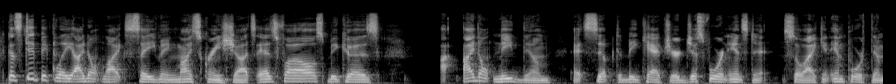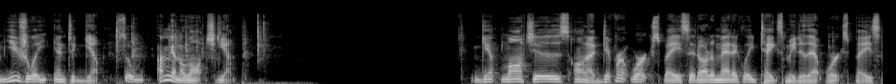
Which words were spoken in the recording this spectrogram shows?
Because typically, I don't like saving my screenshots as files because I don't need them except to be captured just for an instant so I can import them usually into GIMP. So I'm going to launch GIMP. GIMP launches on a different workspace, it automatically takes me to that workspace.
